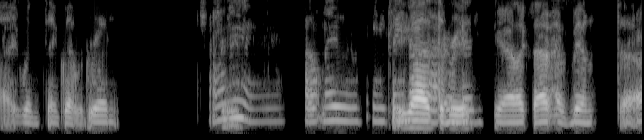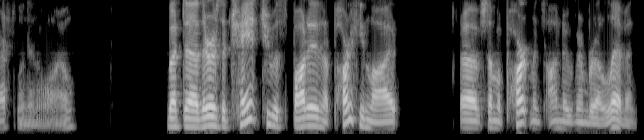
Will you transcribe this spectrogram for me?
I wouldn't think that would run. I don't know. I don't know anything You about got the bridge. good. Yeah, like that. I haven't been to Ashland in a while. But uh, there was a chance she was spotted in a parking lot of some apartments on November 11th,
